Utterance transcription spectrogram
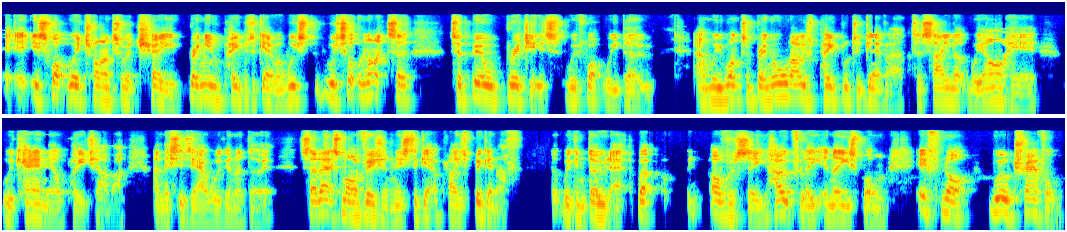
It's what we're trying to achieve, bringing people together. We, we sort of like to, to build bridges with what we do. And we want to bring all those people together to say, look, we are here, we can help each other, and this is how we're going to do it. So that's my vision, is to get a place big enough that we can do that. But obviously, hopefully in Eastbourne, if not, we'll travel.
